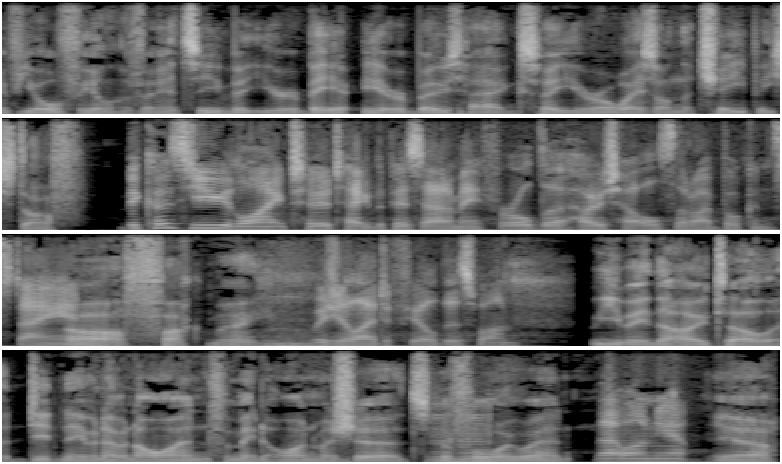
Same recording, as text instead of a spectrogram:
if you're feeling fancy, but you're a be- you're a booze hag, so you're always on the cheapy stuff. Because you like to take the piss out of me for all the hotels that I book and stay in, Oh fuck me! would you like to field this one? You mean the hotel that didn't even have an iron for me to iron my shirts Mm-hmm. before we went? That one, yeah. Yeah,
